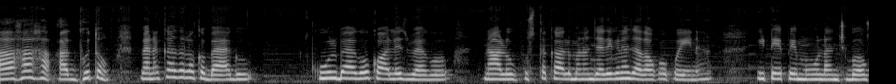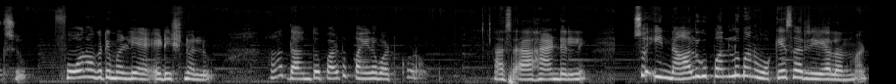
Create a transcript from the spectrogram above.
ఆహాహా అద్భుతం. వెనకాతల ఒక బ్యాగు స్కూల్ బ్యాగో కాలేజ్ బ్యాగో నాలుగు పుస్తకాలు మనం చదివినా చదవకపోయినా ఇటేపేమో లంచ్ బాక్సు ఫోన్ ఒకటి మళ్ళీ ఎడిషనల్. దాంతోపాటు పైన పట్టుకోవడం. ఆ హ్యాండిల్ని. సో ఈ నాలుగు పనులు మనం ఒకేసారి చేయాలన్నమాట.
